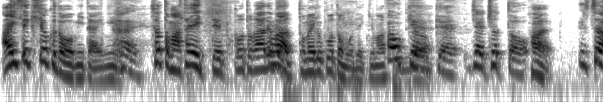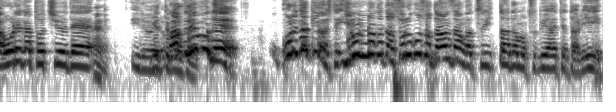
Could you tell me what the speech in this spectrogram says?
相席食堂みたいに、はい。ちょっと待てってことがあればうん。止めることもできますあオッケーオッケー。じゃあちょっと、はい。実は俺が途中でえいろいろまあでもねこれだけはしていろんな方それこそダンさんがツイッターでもつぶやいてたり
